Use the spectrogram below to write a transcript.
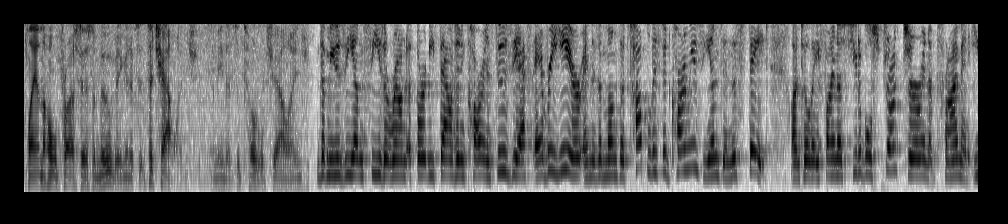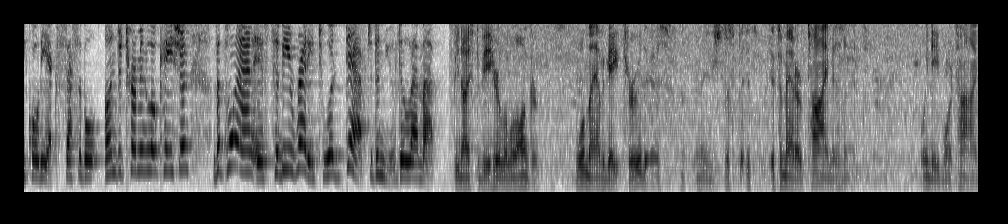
plan the whole process of moving, and it's, it's a challenge. I mean, it's a total challenge. The museum sees around 30,000 car enthusiasts every year and is among the top listed car museums in the state. Until they find a suitable structure in a prime and equally accessible, undetermined location, the plan is to be ready to adapt to the new dilemma. Be nice to be here a little longer. We'll navigate through this. It's just it's it's a matter of time, isn't it? We need more time.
